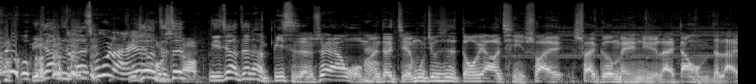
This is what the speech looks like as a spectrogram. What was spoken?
你这样子出来，你这样子真，你这样真的很逼死人。虽然我们的节目就是都要请帅帅哥美女来当我们的来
